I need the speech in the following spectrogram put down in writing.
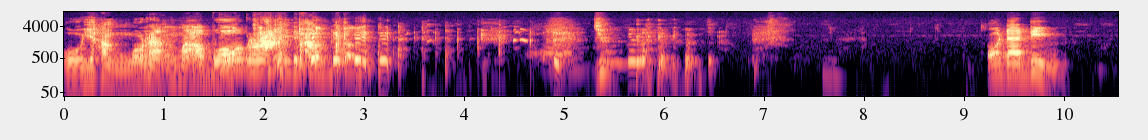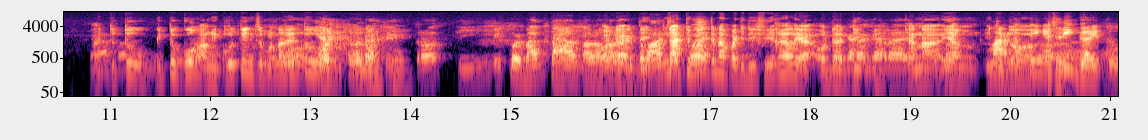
Goyang orang mabok. Tang, tang, tang. Nah, itu tuh itu gua nggak ngikutin sebenarnya Itu- tuh. ya. Itu Udah. roti. Roti. Itu bantal kalau kalau gitu mah enggak cuman kenapa jadi viral ya Oda di karena itu, yang itu Marketing doang. S3 itu.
